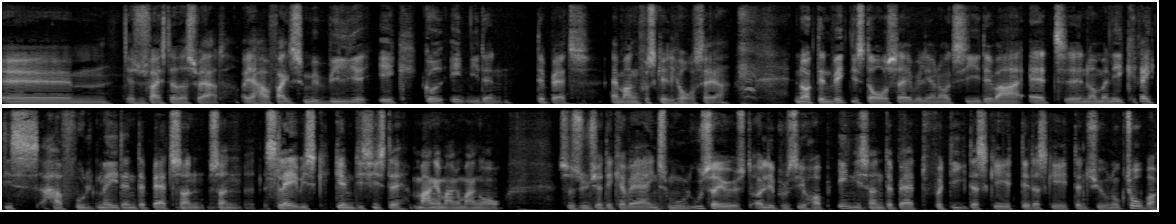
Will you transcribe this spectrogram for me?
Øh, jeg synes faktisk, det har været svært. Og jeg har jo faktisk med vilje ikke gået ind i den debat af mange forskellige årsager. Nok den vigtigste årsag, vil jeg nok sige, det var, at øh, når man ikke rigtig har fulgt med i den debat sådan, sådan slavisk gennem de sidste mange, mange, mange år, så synes jeg, det kan være en smule useriøst at lige pludselig hoppe ind i sådan en debat, fordi der skete det, der skete den 7. oktober.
